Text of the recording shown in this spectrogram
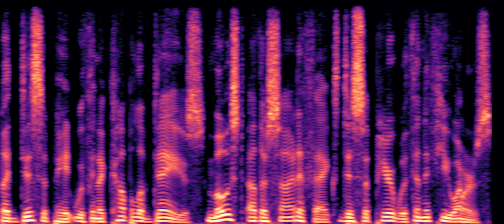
but dissipate within a couple of days. Most other side effects disappear within a few hours.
